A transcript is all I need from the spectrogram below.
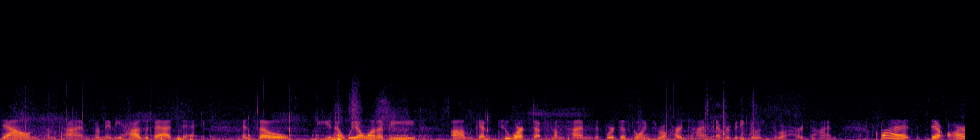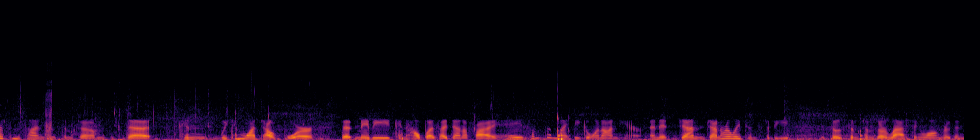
down sometimes or maybe has a bad day, and so you know we don't want to be um, get too worked up sometimes. If we're just going through a hard time, everybody goes through a hard time. But there are some signs and symptoms that can we can watch out for that maybe can help us identify, hey, something might be going on here. And it gen- generally tends to be if those symptoms are lasting longer than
